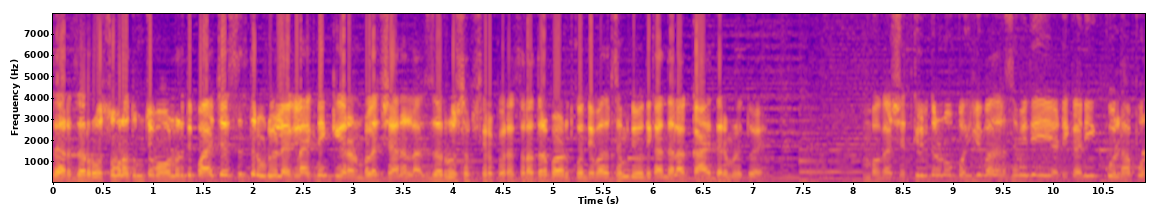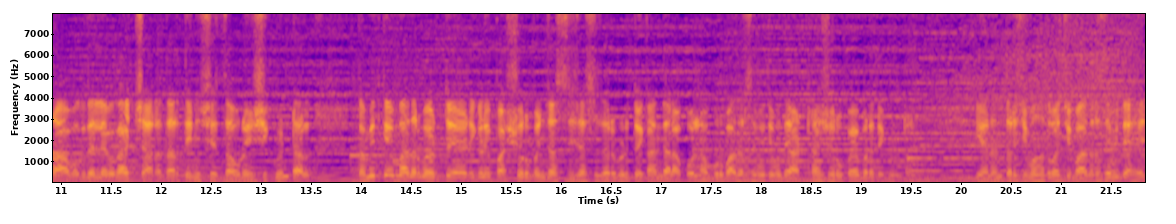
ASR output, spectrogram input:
दर जर रोज तुम्हाला तुमच्या मोबाईलवरती पाहायचे असेल तर व्हिडिओला एक लाईक नाही की आणि चॅनलला जरूर सबस्क्राईब करा. चला तर पाहूयात कोणत्या बाजार समितीमध्ये कांद्याला काय दर मिळतोय. बघा शेतकरी मित्रांनो पहिली बाजार समिती या ठिकाणी कोल्हापूर आवक झाले बघा चार हजार तीनशे चौऱ्याऐंशी क्विंटल. कमीत कमी बाजार भेटतोय या ठिकाणी पाचशे रुपये जास्तीत जास्त दर भेटतोय. कांद्याला कोल्हापूर बाजार समितीमध्ये अठराशे रुपये प्रति क्विंटल. यानंतरची महत्त्वाची बाजार समिती आहे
